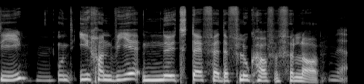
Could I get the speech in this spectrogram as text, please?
mhm. und ich kann wie nicht den Flughafen verlassen. Ja.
